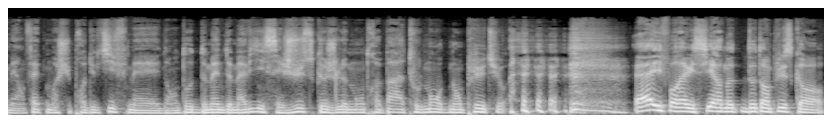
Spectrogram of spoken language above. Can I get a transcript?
mais en fait moi je suis productif mais dans d'autres domaines de ma vie c'est juste que je le montre pas à tout le monde non plus tu vois. Eh, il faut réussir d'autant plus quand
